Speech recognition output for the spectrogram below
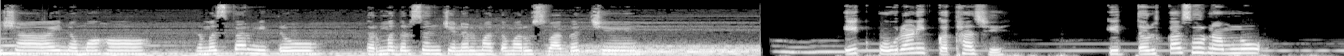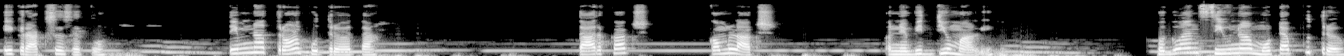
ગણેશાય નમઃ. નમસ્કાર મિત્રો. ધર્મદર્શન ચેનલમાં તમારું સ્વાગત છે. એક પૌરાણિક કથા છે કે તર્કાસુર નામનો એક રાક્ષસ હતો. તેમના ત્રણ પુત્ર હતા. તારકાક્ષ, કમલાક્ષ અને વિદ્યુમાલી ભગવાન શિવના મોટા પુત્ર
